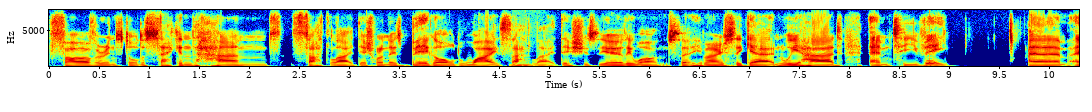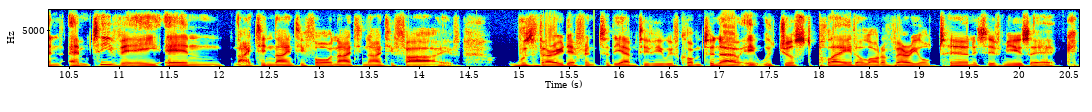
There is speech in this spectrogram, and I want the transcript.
father installed a second-hand satellite dish, one of those big old white mm. satellite mm. dishes, the early ones that he managed to get, and we had MTV. Um, and MTV in 1994, 1995 was very different to the MTV we've come to know. It was just played a lot of very alternative music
